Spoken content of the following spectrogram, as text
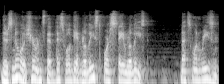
There's no assurance that this will get released or stay released. That's one reason.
